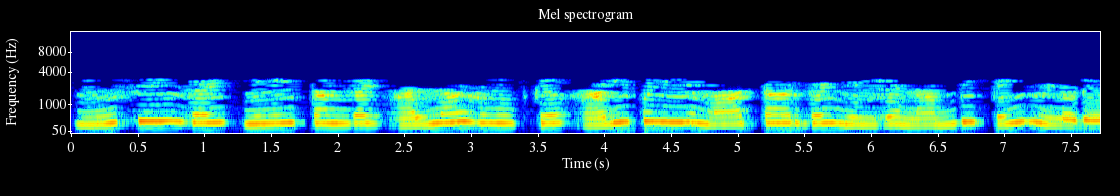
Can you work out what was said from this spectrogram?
முஸ்லிம்கள் இனி தங்கள் அல்லாஹுவுக்கு அடிபணிய மாட்டார்கள் என்ற நம்பிக்கை உள்ளது.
